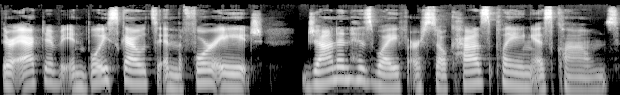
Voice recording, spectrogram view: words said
They're active in Boy Scouts and the 4 H. John and his wife are still cosplaying as clowns.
